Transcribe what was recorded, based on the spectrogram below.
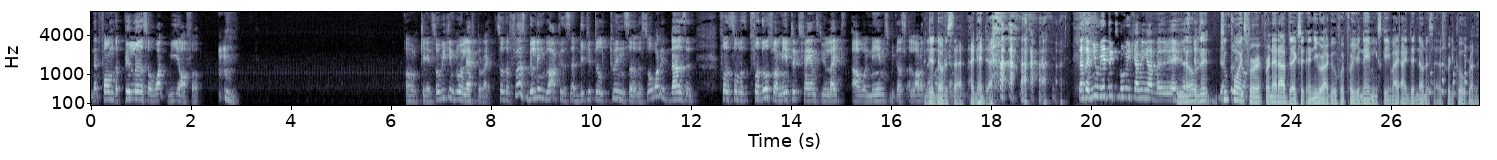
that form the pillars of what we offer. okay, so we can go left to right. So the first building block is a digital twin service. So what it does is for so for those who are Matrix fans, you like our names because a lot of I did notice that. I did. There's a new Matrix movie coming out, by the way. Just, no, just, two points for for netObjex and you, Raghu, for, for your naming scheme. I, I did notice that. That's pretty cool, brother.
